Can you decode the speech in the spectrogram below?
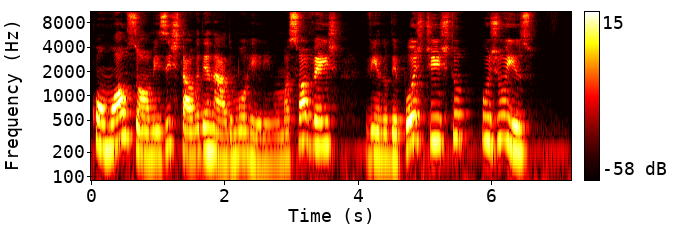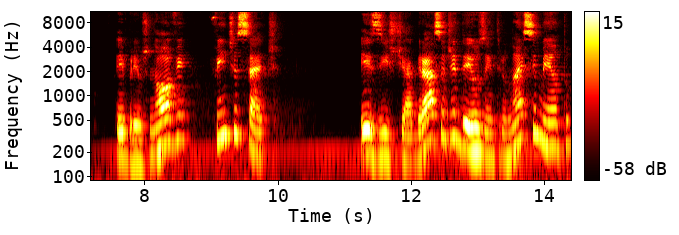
como aos homens está ordenado morrerem uma só vez, vindo depois disto o juízo. Hebreus 9, 27. Existe a graça de Deus entre o nascimento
